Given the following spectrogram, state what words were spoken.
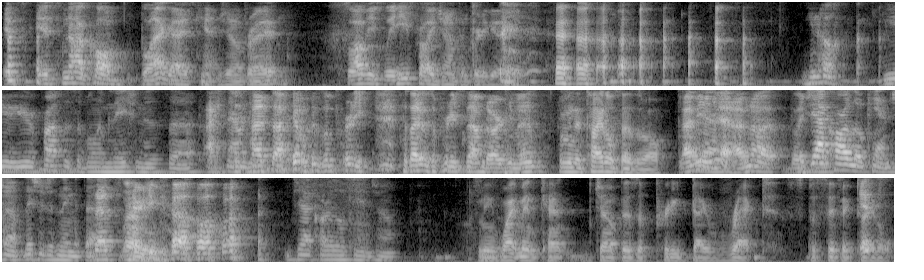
it's it's not called black guys can't jump, right? So obviously he's probably jumping pretty good. You know, your your process of elimination is uh, I, astounding. I thought it was a pretty, I thought it was a pretty sound argument. I mean, the title says it all. I mean, Yeah. yeah, I'm not like Jack Harlow can't jump. They should just name it that. That's there you go. Jack Harlow can't jump. I mean, White Men Can't Jump is a pretty direct, specific title. it's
